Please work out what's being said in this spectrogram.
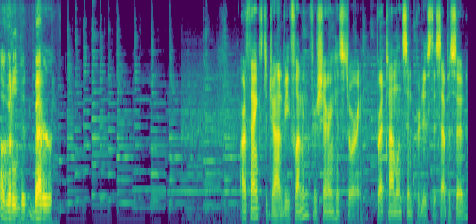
a little bit better. Our thanks to John V. Fleming for sharing his story. Brett Tomlinson produced this episode.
